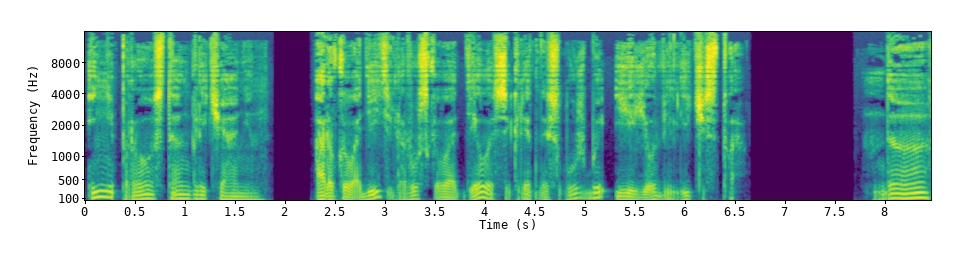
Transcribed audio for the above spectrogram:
И не просто англичанин, а руководитель русского отдела секретной службы Ее Величества. Да,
